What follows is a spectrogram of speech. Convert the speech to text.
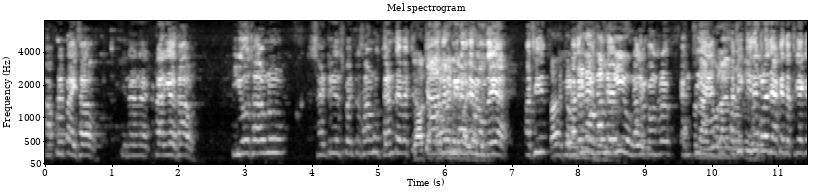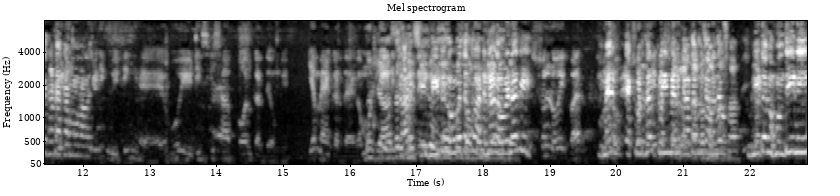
ਆਪਣੇ ਭਾਈ ਸਾਹਿਬ ਇਹਨਾਂ ਨੇ ਕਟਾਰੀਆ ਸਾਹਿਬ ਪੀਓ ਸਾਹਿਬ ਨੂੰ ਸੈਂਟਰੀ ਇੰਸਪੈਕਟਰ ਸਾਹਿਬ ਨੂੰ ਦਿਨ ਦੇ ਵਿੱਚ ਚਾਰ ਵਾਰੀ ਮੀਟਿੰਗ ਤੇ ਬੁਲਾਉਂਦੇ ਅਸੀਂ Nagar council Nagar council MC ਹੈ ਅਸੀਂ ਕਿਹਦੇ ਕੋਲ ਜਾ ਕੇ ਦੱਸੀਏ ਕਿ ਸਾਡਾ ਕੰਮ ਹੋਣ ਵਾਲਾ ਜਿਹੜੀ ਮੀਟਿੰਗ ਹੈ ਉਹ ਏਡੀਸੀ ਸਾਹਿਬ ਕਾਲ ਕਰਦੇ ਹੋਣਗੇ या मैं कर देगा मुझे मीटिंग होवे तो ਤੁਹਾਡੇ ਨਾਲ ਹੋਵੇ ਨਾ ਜੀ। ਸੁਣ ਲਓ ਇੱਕ ਵਾਰ। ਮੈਂ ਇੱਕ ਮਿੰਟ ਸਰ ਪਲੀਜ਼ ਮੈਨੂੰ ਕਹਤਾ ਤੁਸੀਂ ਚੱਲਦੇ ਮੀਟਿੰਗ ਹੁੰਦੀ ਨਹੀਂ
